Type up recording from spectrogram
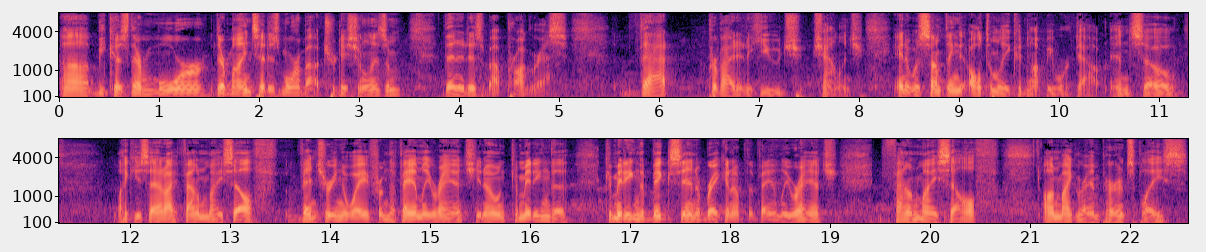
uh, because they're more their mindset is more about traditionalism than it is about progress. That provided a huge challenge, and it was something that ultimately could not be worked out. And so like you said, I found myself venturing away from the family ranch, you know, and committing the committing the big sin of breaking up the family ranch. Found myself on my grandparents' place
